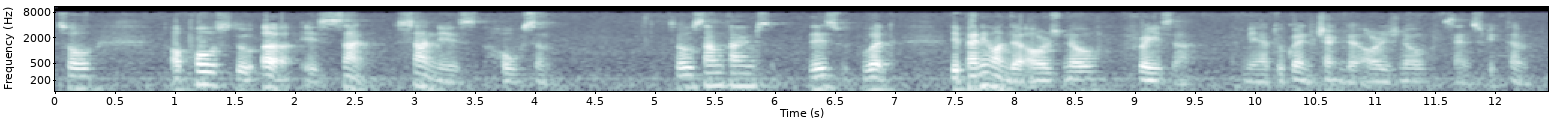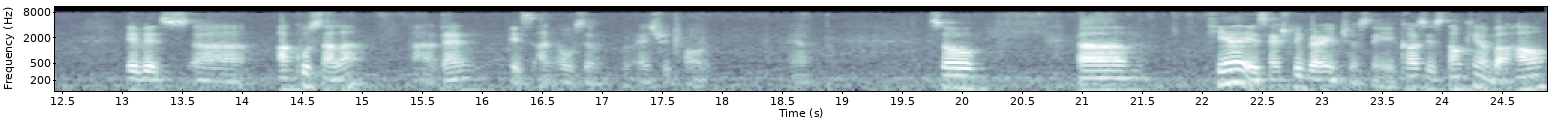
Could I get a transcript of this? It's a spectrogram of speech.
So, opposed to er is sun. Sun is wholesome. So sometimes this word, depending on the original phrase, uh, may have to go and check the original Sanskrit term. If it's uh, akusala, uh, then it's unwholesome, very straightforward. Yeah. So um, here is actually very interesting because it's talking about how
